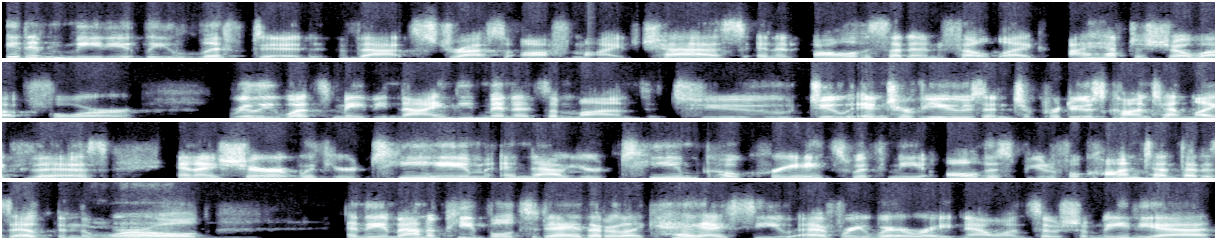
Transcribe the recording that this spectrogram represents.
it immediately lifted that stress off my chest. And it all of a sudden felt like I have to show up for really what's maybe 90 minutes a month to do interviews and to produce content like this. And i share it with your team and now your team co-creates with me all this beautiful content that is out in the world. And the amount of people today that are like hey i see you everywhere right now on social media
